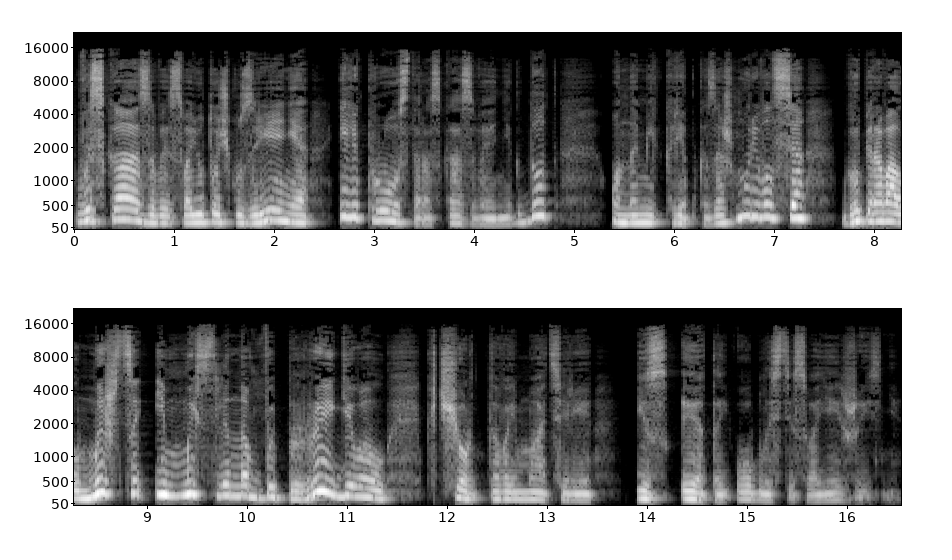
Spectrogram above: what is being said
высказывая свою точку зрения или просто рассказывая анекдот, он на миг крепко зажмуривался — группировал мышцы и мысленно выпрыгивал к чертовой матери из этой области своей жизни.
